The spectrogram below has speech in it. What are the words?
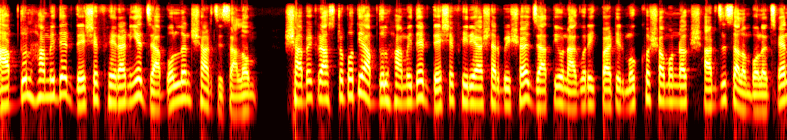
আব্দুল হামিদের দেশে ফেরা নিয়ে যা বললেন শারজিস আলম। সাবেক রাষ্ট্রপতি আব্দুল হামিদের দেশে ফিরে আসার বিষয়ে জাতীয় নাগরিক পার্টির মুখ্য সমন্বয়ক শারজিস আলম বলেছেন,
